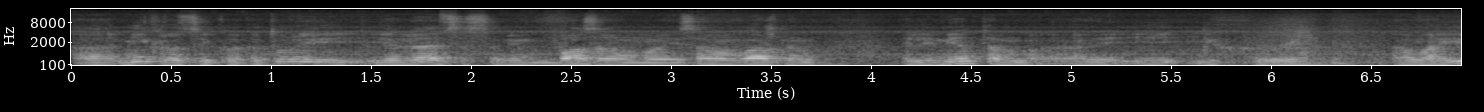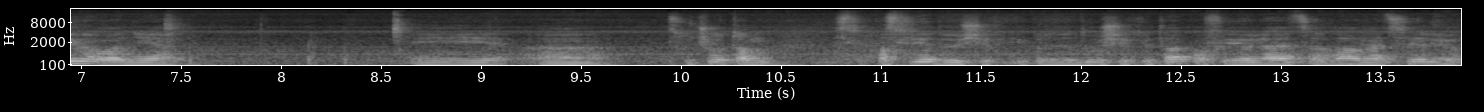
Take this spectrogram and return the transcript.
э, микроцикла, который является самым базовым и самым важным элементом э, и их э, варьирования и с учетом последующих и предыдущих этапов является главной целью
